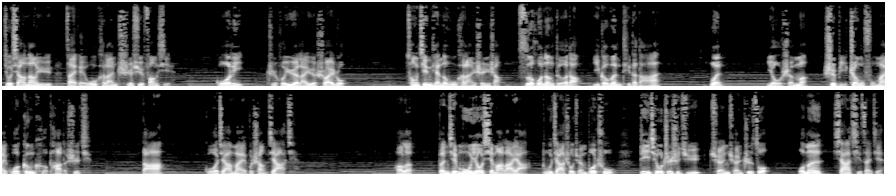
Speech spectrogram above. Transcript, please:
就相当于在给乌克兰持续放血，国力只会越来越衰弱。从今天的乌克兰身上，似乎能得到一个问题的答案：问，有什么是比政府卖国更可怕的事情？答，国家卖不上价钱。好了，本节目由喜马拉雅。独家授权播出，地球知识局全权制作，我们下期再见。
